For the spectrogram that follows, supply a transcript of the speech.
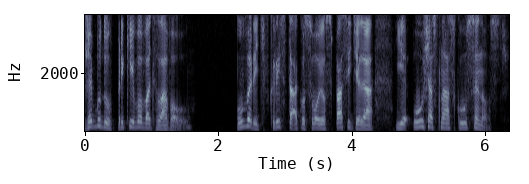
že budú prikyvovať hlavou. Uveriť v Krista ako svojho spasiteľa je úžasná skúsenosť.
